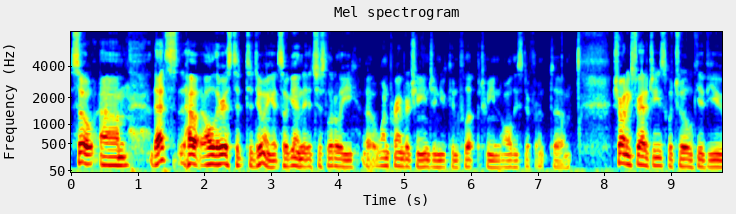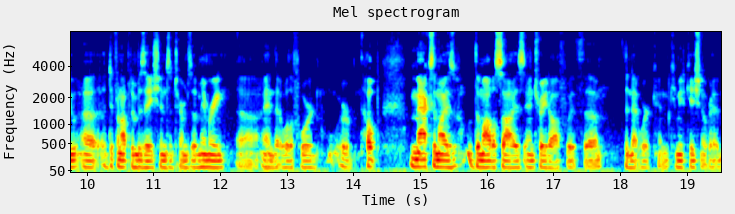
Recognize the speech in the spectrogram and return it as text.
So um, that's how all there is to, to, doing it. So again, it's just literally uh, one parameter change, and you can flip between all these different um, sharding strategies, which will give you uh, different optimizations in terms of memory, uh, and that will afford or help maximize the model size and trade off with uh, the network and communication overhead.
